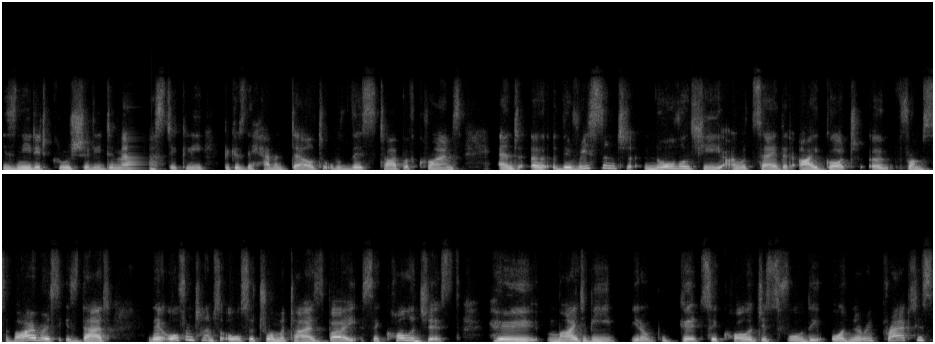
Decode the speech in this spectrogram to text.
is needed crucially domestically because they haven't dealt with this type of crimes. And uh, the recent novelty, I would say, that I got uh, from survivors is that they're oftentimes also traumatized by psychologists who might be you know good psychologists for the ordinary practice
